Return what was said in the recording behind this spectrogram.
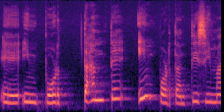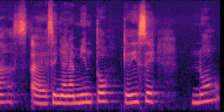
eh, importante, importantísima eh, señalamiento que dice, no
